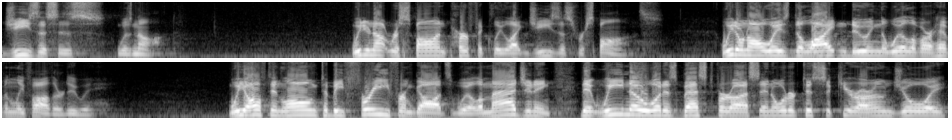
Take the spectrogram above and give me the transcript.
Jesus' was not. We do not respond perfectly like Jesus responds. We don't always delight in doing the will of our Heavenly Father, do we? We often long to be free from God's will, imagining that we know what is best for us in order to secure our own joy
